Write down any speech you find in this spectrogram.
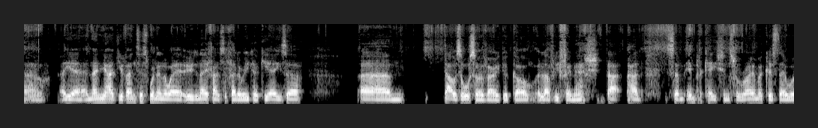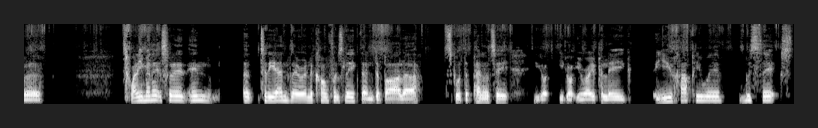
Oh uh, yeah, and then you had Juventus winning away at Udine thanks to Federico Chiesa. Um, that was also a very good goal, a lovely finish. That had some implications for Roma because there were 20 minutes in, in to the end. They were in the Conference League. Then Dybala scored the penalty. You got you got Europa League. Are you happy with with sixth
